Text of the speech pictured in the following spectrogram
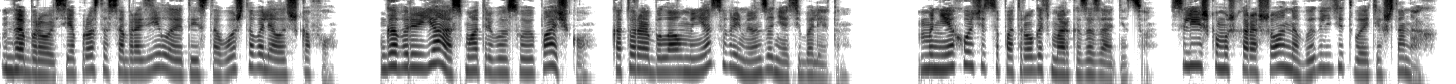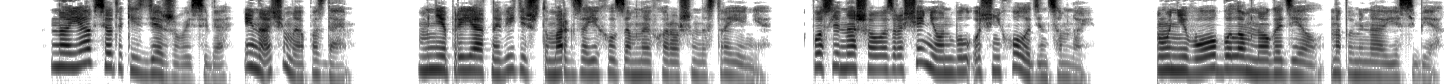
«Да брось, я просто сообразила это из того, что валялось в шкафу». Говорю я, осматриваю свою пачку, которая была у меня со времен занятий балетом. Мне хочется потрогать Марка за задницу. Слишком уж хорошо она выглядит в этих штанах. Но я все-таки сдерживаю себя, иначе мы опоздаем. Мне приятно видеть, что Марк заехал за мной в хорошем настроении. После нашего возвращения он был очень холоден со мной. У него было много дел, напоминаю я себе.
